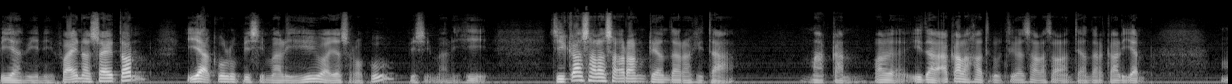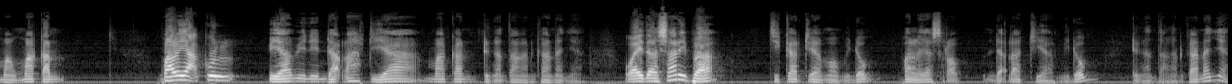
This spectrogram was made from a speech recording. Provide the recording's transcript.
biyamini. Fa inna syaiton yakulu bisimalihi wa yasrobu bisimalihi. Jika salah seorang di antara kita makan, ida akal ahadukum jika salah seorang di antara kalian mau makan, fal yakul biyamini ndaklah dia makan dengan tangan kanannya. Wa ida syariba jika dia mau minum, fal yasrob ndaklah dia minum dengan tangan kanannya.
